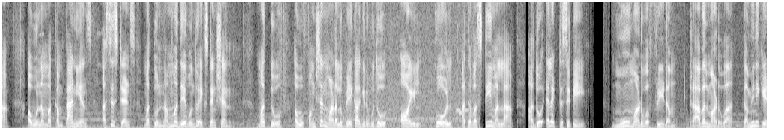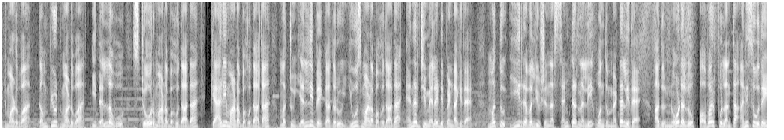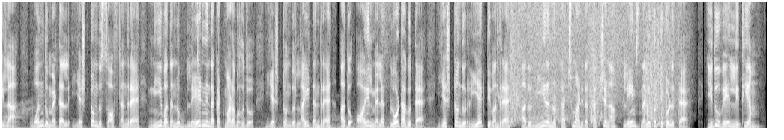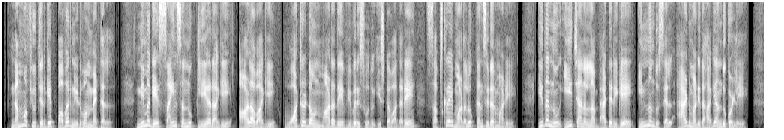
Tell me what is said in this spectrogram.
ಅವು ನಮ್ಮ ಕಂಪ್ಯಾನಿಯನ್ಸ್, ಅಸಿಸ್ಟೆಂಟ್ಸ್ ಮತ್ತು ನಮ್ಮದೇ ಒಂದು ಎಕ್ಸ್ಟೆನ್ಷನ್. ಮತ್ತು ಅವು ಫಂಕ್ಷನ್ ಮಾಡಲು ಬೇಕಾಗಿರುವುದು ಆಯಿಲ್, ಕೋಲ್ ಅಥವಾ ಸ್ಟೀಮ್ ಅಲ್ಲ, ಅದು ಎಲೆಕ್ಟ್ರಿಸಿಟಿ. ಮೂವ್ ಮಾಡುವ ಫ್ರೀಡಮ್ ಟ್ರಾವೆಲ್ ಮಾಡುವ ಕಮ್ಯುನಿಕೇಟ್ ಮಾಡುವ ಕಂಪ್ಯೂಟ್ ಮಾಡುವ ಇದೆಲ್ಲವೂ ಸ್ಟೋರ್ ಮಾಡಬಹುದಾದ ಕ್ಯಾರಿ ಮಾಡಬಹುದಾದ ಮತ್ತು ಎಲ್ಲಿ ಬೇಕಾದರೂ ಯೂಸ್ ಮಾಡಬಹುದಾದ ಎನರ್ಜಿ ಮೇಲೆ ಡಿಪೆಂಡ್ ಆಗಿದೆ. ಮತ್ತು ಈ ರೆವಲ್ಯೂಷನ್ನ ಸೆಂಟರ್ನಲ್ಲಿ ಒಂದು ಮೆಟಲ್ ಇದೆ. ಅದು ನೋಡಲು ಪವರ್ಫುಲ್ ಅಂತ ಅನಿಸುವುದೇ ಇಲ್ಲ. ಒಂದು ಮೆಟಲ್ ಎಷ್ಟೊಂದು ಸಾಫ್ಟ್ ಅಂದ್ರೆ ನೀವದನ್ನು ಬ್ಲೇಡ್ನಿಂದ ಕಟ್ ಮಾಡಬಹುದು. ಎಷ್ಟೊಂದು ಲೈಟ್ ಅಂದ್ರೆ ಅದು ಆಯಿಲ್ ಮೇಲೆ ಫ್ಲೋಟ್ ಆಗುತ್ತೆ. ಎಷ್ಟೊಂದು ರಿಯಾಕ್ಟಿವ್ ಅಂದ್ರೆ ಅದು ನೀರನ್ನು ಟಚ್ ಮಾಡಿದ ತಕ್ಷಣ ಫ್ಲೇಮ್ಸ್ನಲ್ಲಿ ಹೊತ್ತಿಕೊಳ್ಳುತ್ತೆ ಇದುವೇ ಲಿಥಿಯಂ. ನಮ್ಮ ಫ್ಯೂಚರ್ಗೆ ಪವರ್ ನೀಡುವ ಮೆಟಲ್. ನಿಮಗೆ ಸೈನ್ಸ್ ಅನ್ನು ಕ್ಲಿಯರ್ ಆಗಿ, ಆಳವಾಗಿ ವಾಟರ್ ಡೌನ್ ಮಾಡದೆ ವಿವರಿಸುವುದು ಇಷ್ಟವಾದರೆ ಸಬ್ಸ್ಕ್ರೈಬ್ ಮಾಡಲು ಕನ್ಸಿಡರ್ ಮಾಡಿ. ಇದನ್ನು ಈ ಚಾನೆಲ್ನ ಬ್ಯಾಟರಿಗೆ ಇನ್ನೊಂದು ಸೆಲ್ ಆಡ್ ಮಾಡಿದ ಹಾಗೆ ಅಂದುಕೊಳ್ಳಿ.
